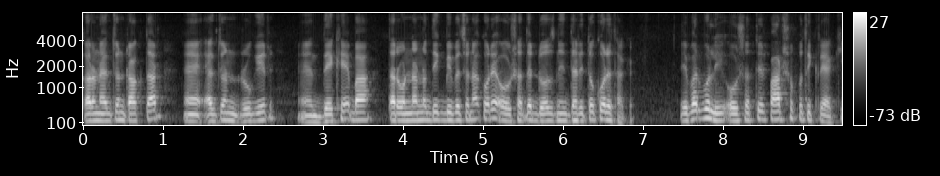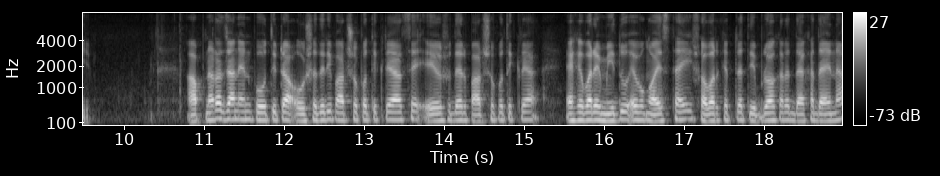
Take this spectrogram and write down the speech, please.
কারণ একজন ডাক্তার একজন রোগীর দেখে বা তার অন্যান্য দিক বিবেচনা করে ঔষধের ডোজ নির্ধারিত করে থাকে। এবার বলি ঔষধটির পার্শ্ব প্রতিক্রিয়া কী? আপনারা জানেন প্রতিটা ঔষধেরই পার্শ্ব প্রতিক্রিয়া আছে। এই ওষুধের পার্শ্ব প্রতিক্রিয়া একেবারে মৃদু এবং অস্থায়ী, সবার ক্ষেত্রে তীব্র আকারে দেখা দেয় না।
